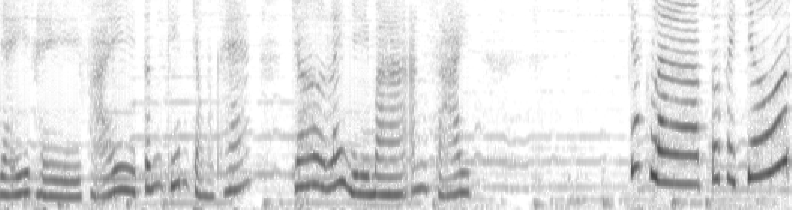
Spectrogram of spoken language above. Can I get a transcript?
Vậy thì phải tính kiếm chồng khác, chứ lấy gì mà ăn xài. Chắc là tôi phải chết,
